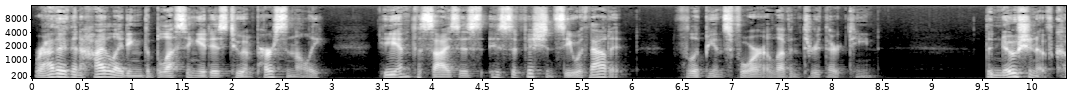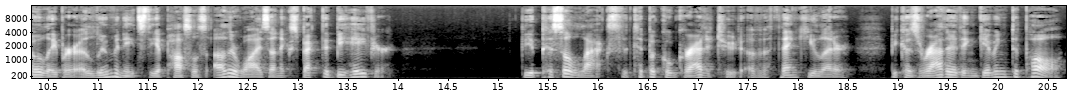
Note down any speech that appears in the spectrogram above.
rather than highlighting the blessing it is to him personally, he emphasizes his sufficiency without it. Philippians 4:11 through 13. The notion of co labor illuminates the apostle's otherwise unexpected behavior. The epistle lacks the typical gratitude of a thank you letter because rather than giving to Paul,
